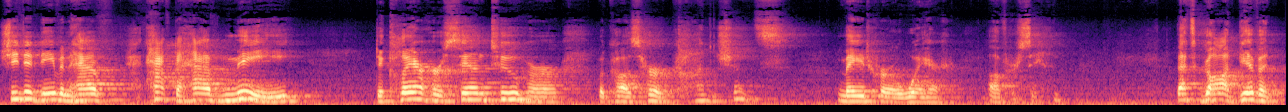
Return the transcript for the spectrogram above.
she didn't even have, have to have me declare her sin to her because her conscience made her aware of her sin. That's God given.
